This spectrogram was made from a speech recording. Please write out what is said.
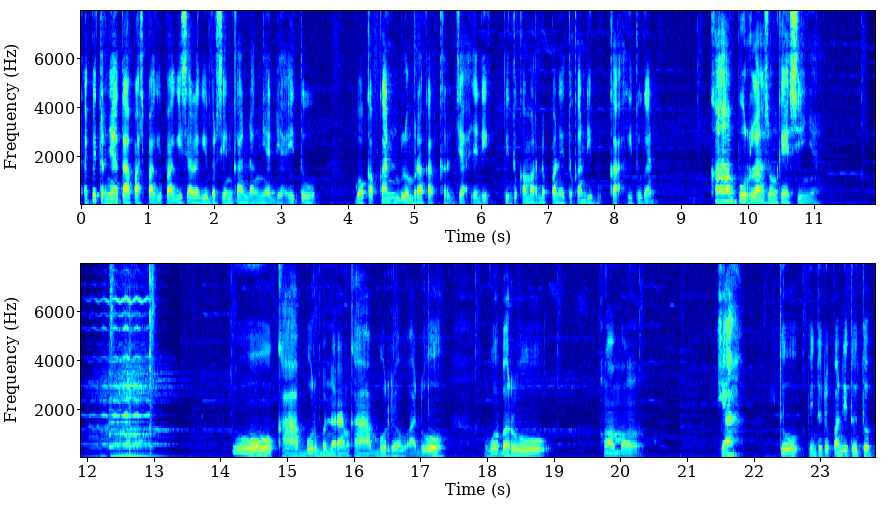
tapi ternyata pas pagi-pagi saya lagi bersihin kandangnya dia itu bokap kan belum berangkat kerja jadi pintu kamar depan itu kan dibuka gitu kan. Kabur langsung Casey-nya tuh kabur beneran kabur ya waduh gue baru ngomong ya itu pintu depan ditutup.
